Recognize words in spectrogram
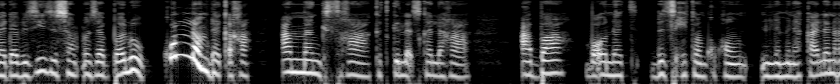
መደብ እዚ ዝሰምዑ ዘበሉ ኩሎም ደቅኻ ኣብ መንግስትኻ ክትግለጽ ከለኻ ኣባ በእውነት ብጽሒቶም ክኸውን ንልምነካ ኣለና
